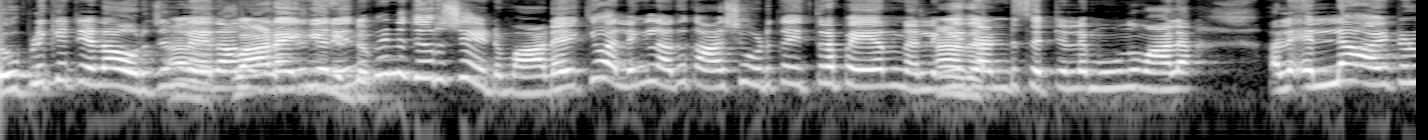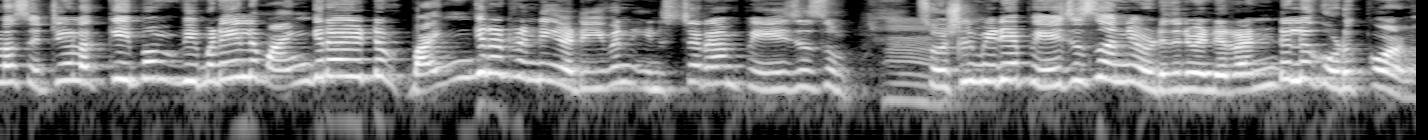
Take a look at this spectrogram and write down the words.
ഡ്യൂപ്ലിക്കേറ്റ് ഏതാ? ഒറിജിനൽ ഏതാണ് പിന്നെ തീർച്ചയായിട്ടും വാടകയ്ക്കോ അല്ലെങ്കിൽ അത് കാശ് കൊടുത്ത ഇത്ര പേരിന് അല്ലെങ്കിൽ രണ്ട് സെറ്റ് അല്ലെ മൂന്ന് മാല അല്ല എല്ലാ ആയിട്ടുള്ള സെറ്റുകളൊക്കെ ഇപ്പം വിപണിയിൽ ഭയങ്കരമായിട്ട് ഭയങ്കര ട്രെൻഡിങ് ആയിട്ട് ഈവൻ ഇൻസ്റ്റാഗ്രാം പേജസും സോഷ്യൽ മീഡിയ പേജസ് തന്നെയുണ്ട് ഇതിനു വേണ്ടി. റെന്റിൽ കൊടുക്കുവാണ്.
